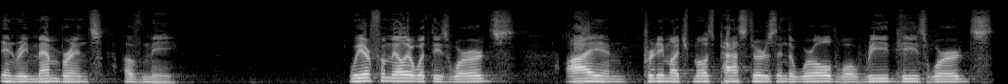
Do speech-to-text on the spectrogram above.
in remembrance of me. We are familiar with these words. I and pretty much most pastors in the world will read these words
